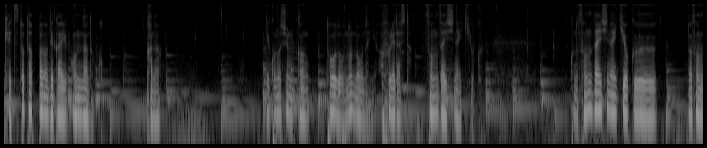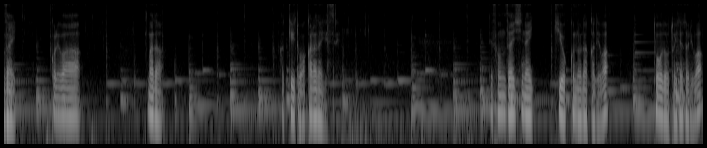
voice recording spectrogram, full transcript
ケツとタッパのでかい女の子かな。で、この瞬間、東堂の脳内に溢れ出した存在しない記憶。この存在しない記憶の存在これはまだはっきりとわからないですね。で存在しない記憶の中では東堂と虎杖は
